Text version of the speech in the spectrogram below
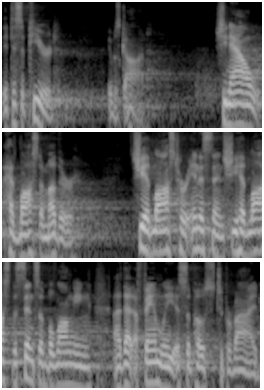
It disappeared. It was gone. She now had lost a mother. She had lost her innocence. She had lost the sense of belonging uh, that a family is supposed to provide.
